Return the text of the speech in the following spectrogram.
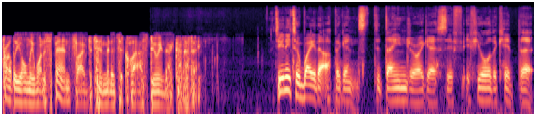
probably only want to spend five to ten minutes a class doing that kind of thing. Do you need to weigh that up against the danger, I guess, if, if you're the kid that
